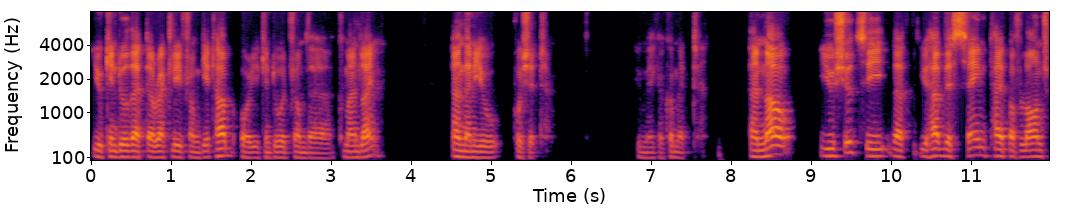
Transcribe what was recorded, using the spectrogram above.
You can do that directly from GitHub or you can do it from the command line and then you push it. You make a commit. And now you should see that you have this same type of launch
